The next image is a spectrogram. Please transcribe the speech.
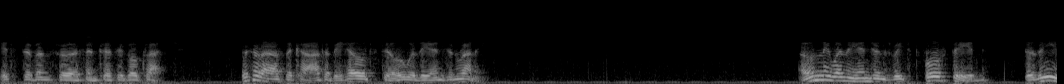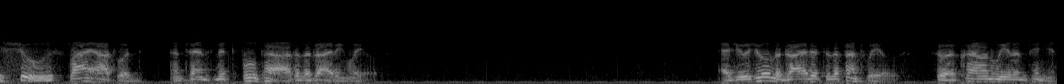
it's driven through a centrifugal clutch. This allows the car to be held still with the engine running. Only when the engine's reached full speed do these shoes fly outward and transmit full power to the driving wheels. As usual, the drive is to the front wheels through a crown wheel and pinion.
